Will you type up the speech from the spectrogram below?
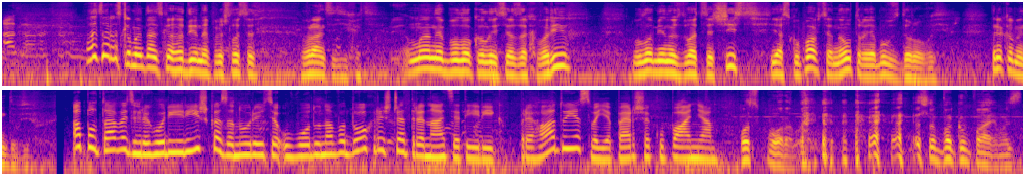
А зараз чого? А зараз комендантська година, прийшлося вранці їхати. У мене було колись я захворів, було мінус 26, я скупався, на утро я був здоровий. Рекомендую. А полтавець Григорій Ріжка занурюється у воду на водохреще 13-й рік. Пригадує своє перше купання. поспорили, що покупаємось.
